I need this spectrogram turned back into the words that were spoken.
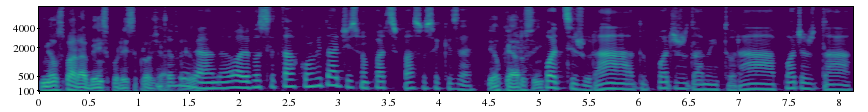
meus parabéns por esse projeto. Muito obrigada. Viu? Olha, você está convidadíssimo a participar se você quiser. Eu quero sim. Pode ser jurado, pode ajudar a mentorar, pode ajudar a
